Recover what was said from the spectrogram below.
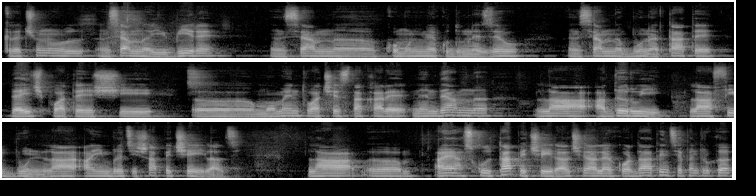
Crăciunul înseamnă iubire, înseamnă comuniune cu Dumnezeu, înseamnă bunătate, de aici poate și uh, momentul acesta care ne îndeamnă la a dărui, la a fi bun, la a îmbrățișa pe ceilalți, la uh, a asculta pe ceilalți și a le acorda atenție, pentru că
